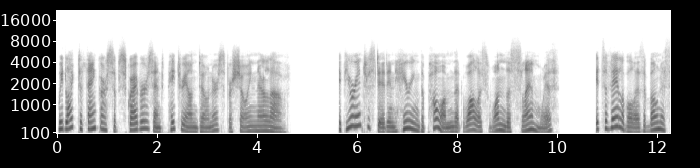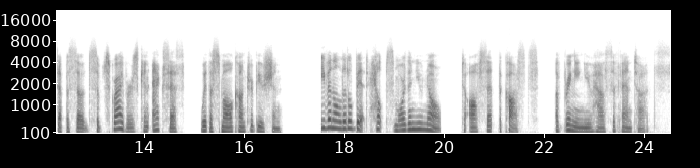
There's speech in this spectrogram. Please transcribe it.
we'd like to thank our subscribers and Patreon donors for showing their love. If you're interested in hearing the poem that Wallace won the slam with, it's available as a bonus episode subscribers can access with a small contribution. Even a little bit helps more than you know to offset the costs of bringing you House of Phantods.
